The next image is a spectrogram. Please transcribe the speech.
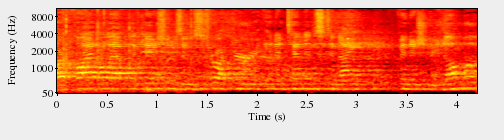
Our final applications instructor in attendance tonight finished number one.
